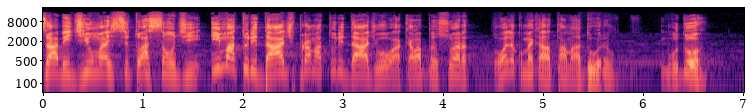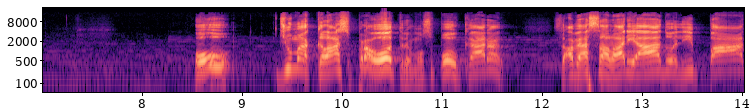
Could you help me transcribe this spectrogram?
sabe, de uma situação de imaturidade para maturidade. Ou aquela pessoa era, olha como é que ela está madura. Mudou. Ou de uma classe para outra. Vamos supor, o cara, sabe, assalariado ali, pá,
